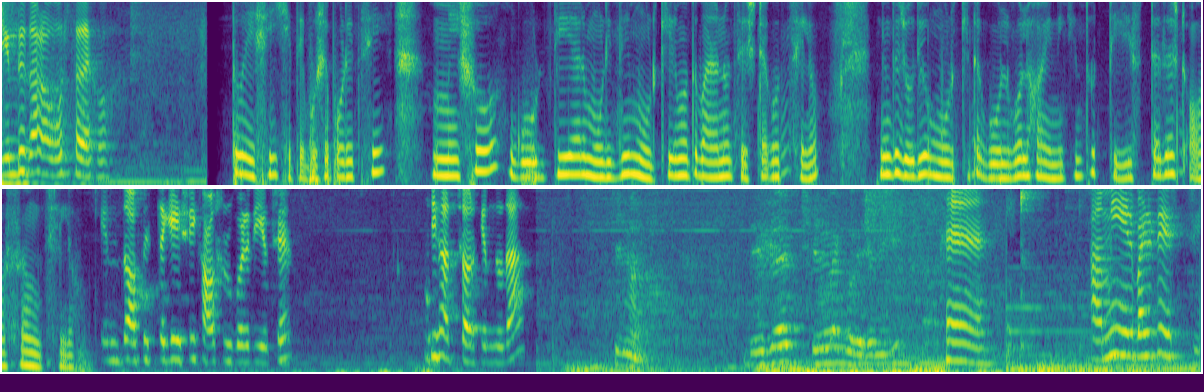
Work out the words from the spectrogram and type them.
কিন্তু তার অবস্থা দেখো। তো এসেই খেতে বসে পড়েছি। মেশো গুড় দিয়ে আর মুড়ি দিয়ে মুরগির মতো বানানোর চেষ্টা করছিল। কিন্তু যদিও মুরগিটা গোল গোল হয়নি কিন্তু টেস্টটা জাস্ট অসম ছিল। কিন্তু অফিস থেকে এসেই খাওয়া শুরু করে দিয়েছে। কি খাচ্ছ আর করেছে নাকি? হ্যাঁ। আমি এর বাড়িতে এসেছি।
